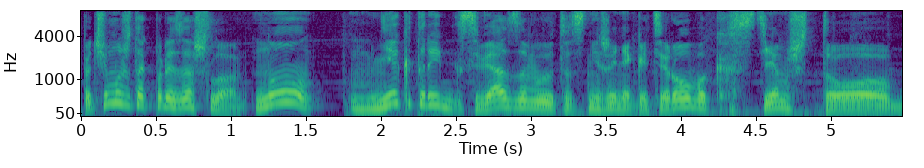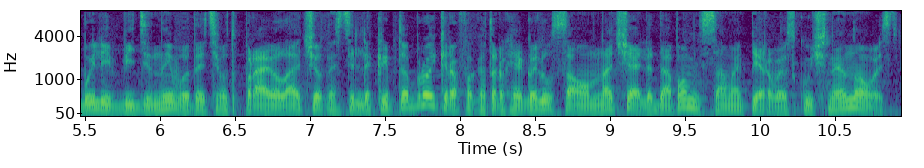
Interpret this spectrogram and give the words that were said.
Почему же так произошло? Ну, некоторые связывают снижение котировок с тем, что были введены вот эти вот правила отчетности для криптоброкеров, о которых я говорил в самом начале. Да, помните, самая первая скучная новость?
